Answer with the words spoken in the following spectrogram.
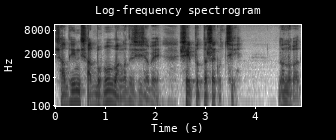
স্বাধীন সার্বভৌম বাংলাদেশ হিসাবে। সেই প্রত্যাশা করছি। ধন্যবাদ।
